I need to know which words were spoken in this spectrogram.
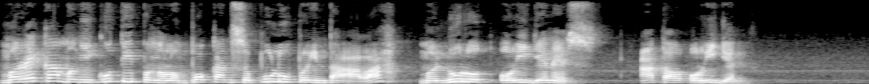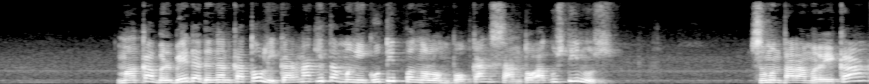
Mereka mengikuti pengelompokan 10 perintah Allah menurut Origenes atau Origen maka berbeda dengan Katolik karena kita mengikuti pengelompokan Santo Agustinus. Sementara mereka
